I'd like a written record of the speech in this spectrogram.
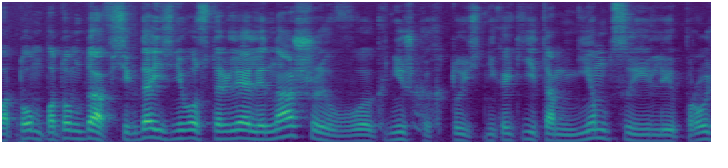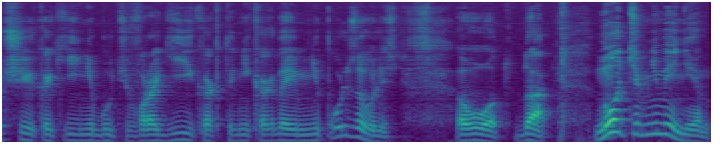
Потом, потом, да, всегда из него стреляли наши в книжках, то есть никакие там немцы или прочие какие-нибудь враги как-то никогда им не пользовались. Вот, да. Но, тем не менее,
